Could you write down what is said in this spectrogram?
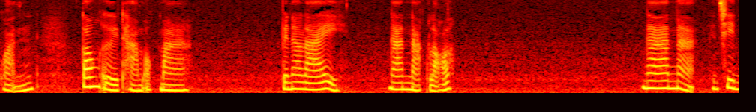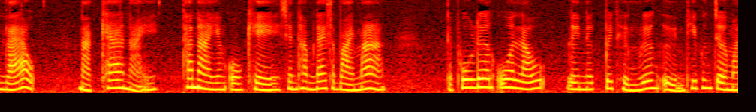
ขวัญ ต้องเอ่ยถามออกมา เป็นอะไร งานหนักเหรอ งานน่ะ ฉันชินแล้ว หนักแค่ไหน ถ้านายยังโอเค ฉันทำได้สบายมาก แต่พูดเรื่องอ้วนแล้วเลยนึกไปถึงเรื่องอื่นที่เพิ่งเจอมา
